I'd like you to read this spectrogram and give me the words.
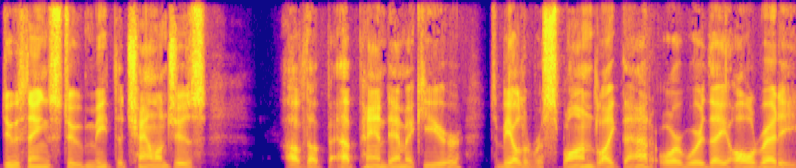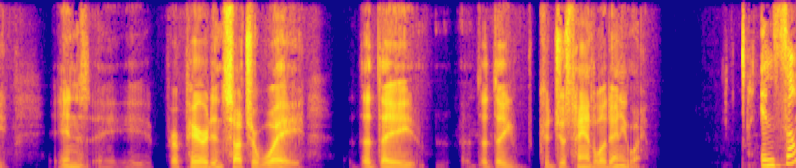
do things to meet the challenges of the a pandemic year to be able to respond like that, or were they already in prepared in such a way that they that they could just handle it anyway? In some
